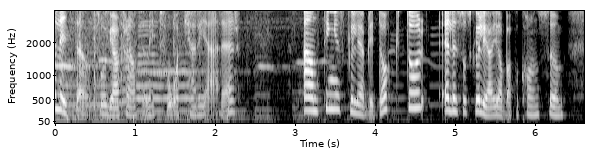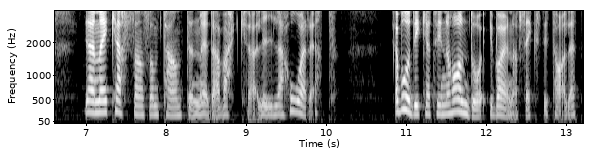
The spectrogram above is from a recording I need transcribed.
var liten såg jag framför mig två karriärer. Antingen skulle jag bli doktor eller så skulle jag jobba på Konsum. Gärna i kassan som tanten med det där vackra lila håret. Jag bodde i Katrineholm då i början av 60-talet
